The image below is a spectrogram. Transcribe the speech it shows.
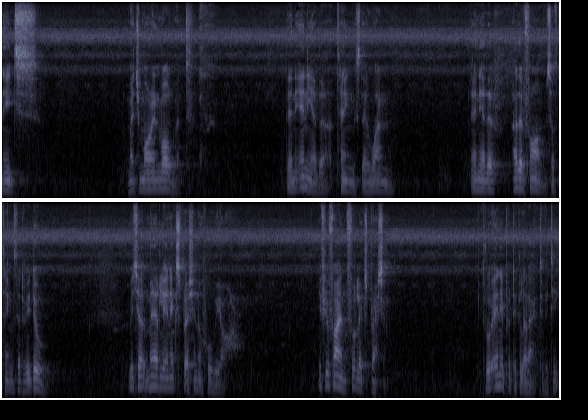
needs much more involvement than any other things that one… any other… other forms of things that we do, which are merely an expression of who we are. If you find full expression through any particular activity,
